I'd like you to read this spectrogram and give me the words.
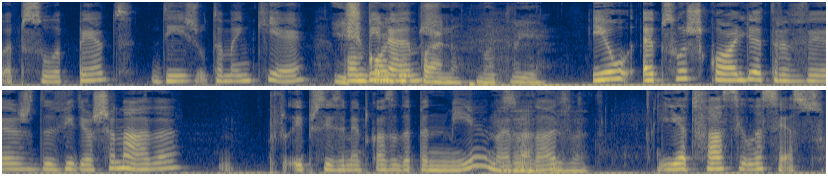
A pessoa pede, diz o tamanho que é, E escolhe o combinamos. pano no ateliê. Eu, a pessoa escolhe através de videochamada, e precisamente por causa da pandemia, não é exato, verdade? exato. E é de fácil acesso.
